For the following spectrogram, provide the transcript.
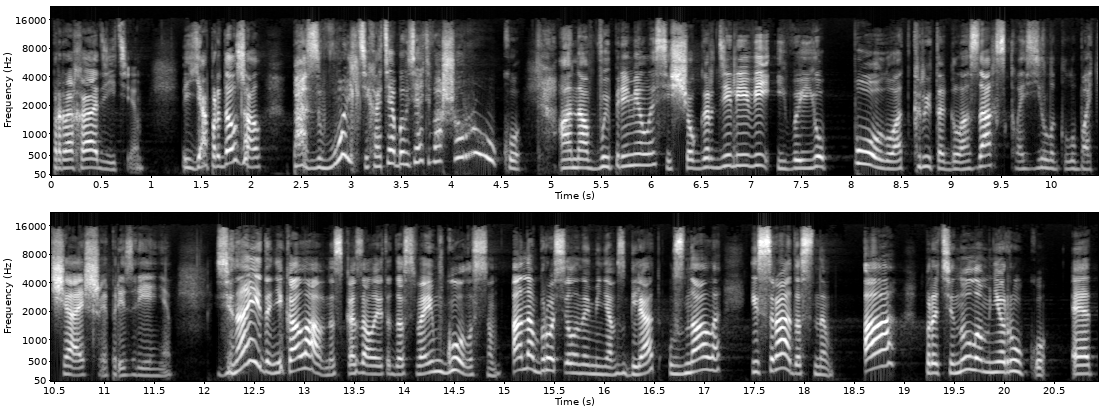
«Проходите». Я продолжал. «Позвольте хотя бы взять вашу руку». Она выпрямилась еще горделивее, и в ее полуоткрытых глазах сквозило глубочайшее презрение. «Зинаида Николаевна!» — сказала я тогда своим голосом. Она бросила на меня взгляд, узнала и с радостным «А!» протянула мне руку. Это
